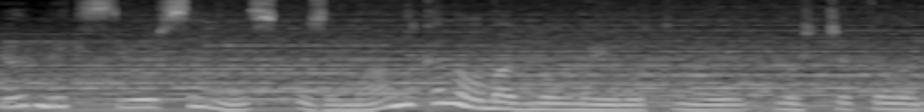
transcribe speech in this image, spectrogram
görmek istiyorsanız o zaman kanalıma abone olmayı unutmayın. Hoşçakalın.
